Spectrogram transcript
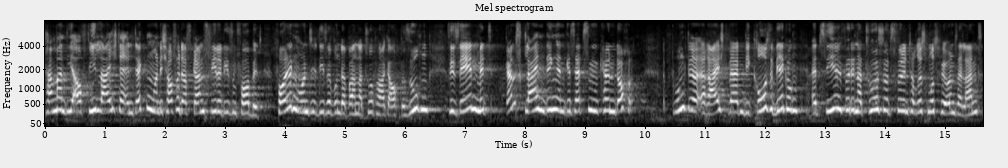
kann man die auch viel leichter entdecken. Ich hoffe, dass ganz viele diesem Vorbild folgen und diese wunderbaren Naturparke auch besuchen. Sie sehen, mit ganz kleinen Dingen, Gesetzen können doch Punkte erreicht werden, die große Wirkung erzielen für den Naturschutz, für den Tourismus, für unser Land.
